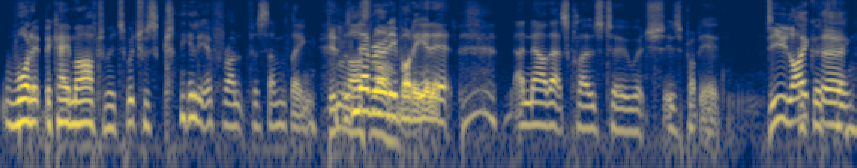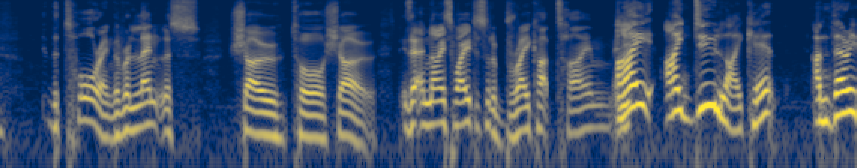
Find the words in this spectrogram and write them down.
what it became afterwards, which was clearly a front for something. Didn't There's last never long. anybody in it. And now that's closed too, which is probably a, Do you like the thing. the touring, the relentless show tour show? Is it a nice way to sort of break up time? You- I I do like it. I'm very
